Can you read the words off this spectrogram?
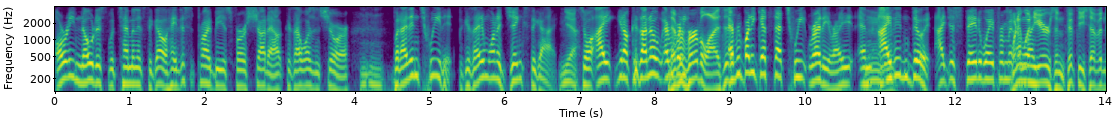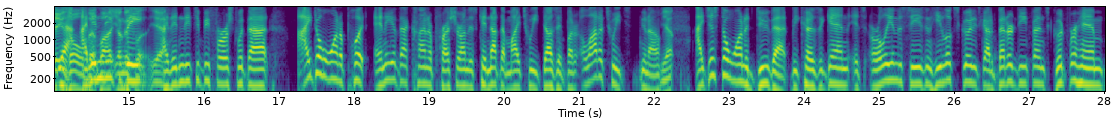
already noticed with 10 minutes to go, hey, this would probably be his first shutout because I wasn't sure. Mhm. But I didn't tweet it because I didn't want to jinx the guy. Yeah. So I, you know, because I know Never everybody, verbalize it. everybody gets that tweet ready, right? And I Mhm. didn't do it. I just stayed away from it. 21 like, years and 57 days yeah, old. I didn't need to be. one- Yeah. I didn't need to be first with that. I don't want to put any of that kind of pressure on this kid. Not that my tweet does it, but a lot of tweets, you know. Yep. I just don't want to do that because again, it's early in the season. He looks good. He's got a better defense. Good for him.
